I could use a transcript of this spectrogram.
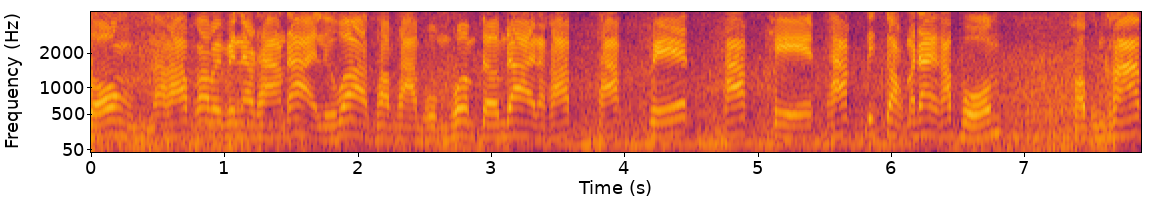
ทรงนะครับก็ไปเป็นแนวทางได้ หรือว่าสอบถามผมเพิ่มเติมได้นะครับ ทักเฟซทักเพจทักทิกตอกมาได้ครับผม ขอบคุณครับ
